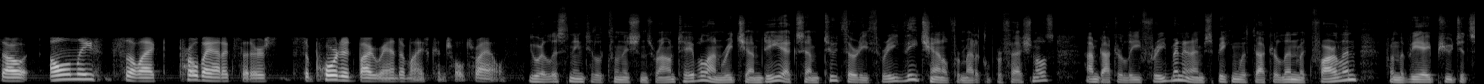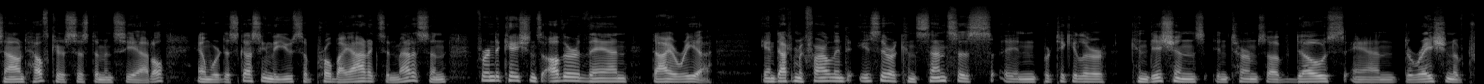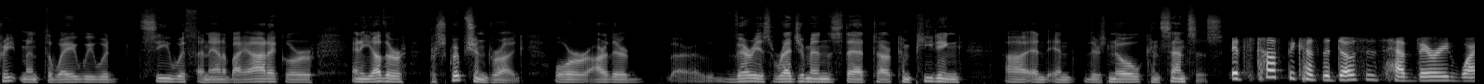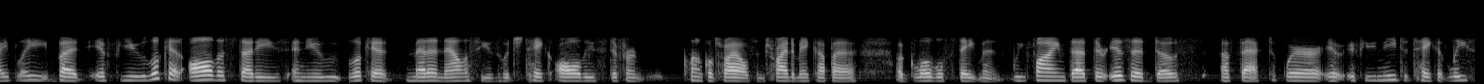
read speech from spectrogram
So only select probiotics that are supported by randomized controlled trials. You are listening to the Clinicians Roundtable on ReachMD XM233, the channel for medical professionals. I'm Dr. Lee Friedman, and I'm speaking with Dr. Lynn McFarland from the VA Puget Sound Healthcare System in Seattle, and we're discussing the use of probiotics in medicine for indications other than diarrhea. And Dr. McFarland, is there a consensus in particular conditions in terms of dose and duration of treatment, the way we would see with an antibiotic or any other prescription drug? Or are there uh, various regimens that are competing uh, and, and there's no consensus? It's tough because the doses have varied widely, but if you look at all the studies and you look at meta analyses, which take all these different clinical trials and try to make up a, a global statement, we find that there is a dose effect where if you need to take at least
